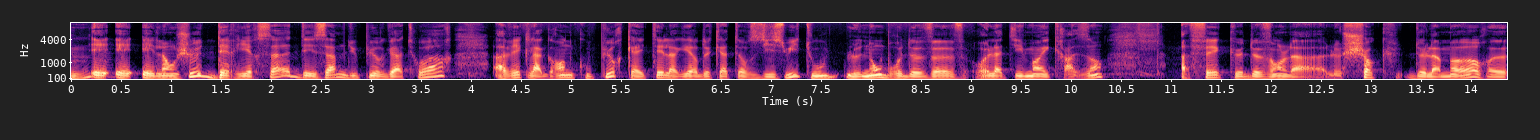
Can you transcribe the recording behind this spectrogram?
mhm. et, l'enjeu derrière ça des âmes du purgatoire, avec la grande coupure qu'a été la guerre de 14-18, où le nombre de veuves relativement écrasant a fait que devant le choc de la mort, euh,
